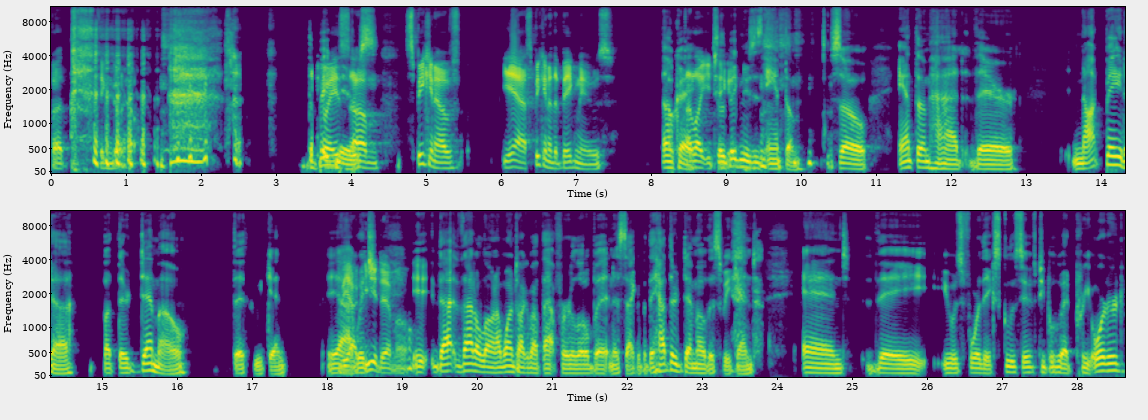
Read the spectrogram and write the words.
but they can go to hell. the anyways, big news. Um, speaking of, yeah, speaking of the big news. Okay, I let you. so the big news is Anthem. so Anthem had their not beta, but their demo this weekend. Yeah, VIP which demo. It, that that alone, I want to talk about that for a little bit in a second. But they had their demo this weekend, and they it was for the exclusives, people who had pre-ordered,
